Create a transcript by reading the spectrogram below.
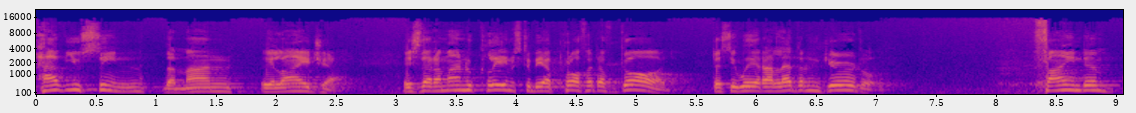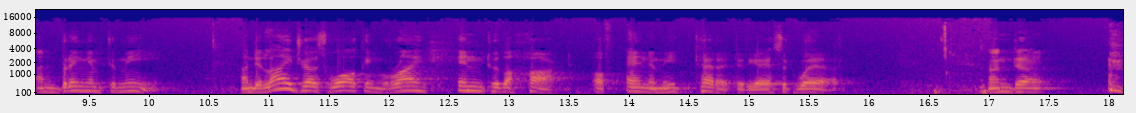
Have you seen the man Elijah? Is there a man who claims to be a prophet of God? Does he wear a leathern girdle? Find him and bring him to me. And Elijah is walking right into the heart of enemy territory, as it were. And uh,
